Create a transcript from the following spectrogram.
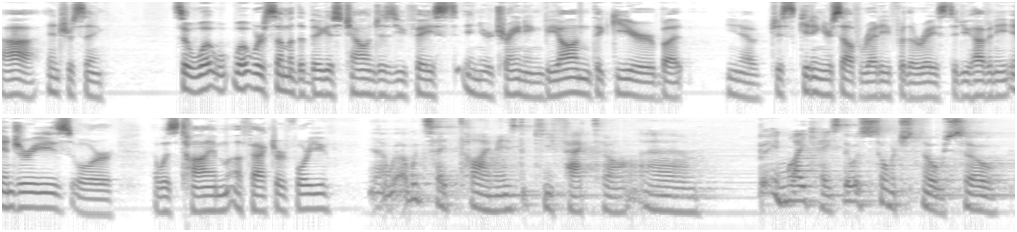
Ah, interesting. So what what were some of the biggest challenges you faced in your training beyond the gear, but you know, just getting yourself ready for the race? Did you have any injuries or was time a factor for you? Yeah, I would say time is the key factor. Um, but in my case, there was so much snow, so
